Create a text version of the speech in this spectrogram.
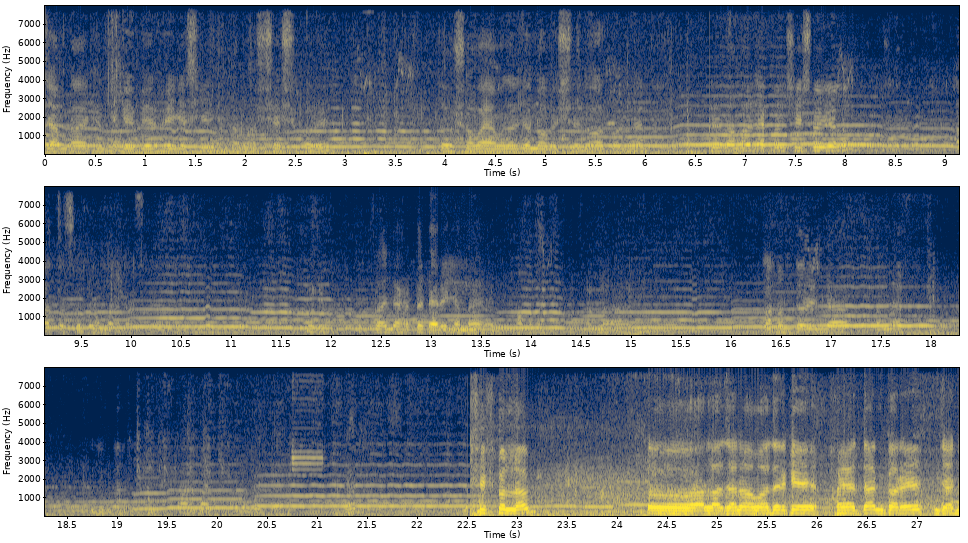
যে আমরা এখান থেকে বের হয়ে গেছি। নামাজ শেষ করে তো সবাই আমাদের জন্য অবশ্যই দোয়া করবেন। নামাজ এখন শেষ হয়ে গেল? শেষ করলাম। তো আল্লাহ যেন আমাদেরকে হয়াত দান করে, যেন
